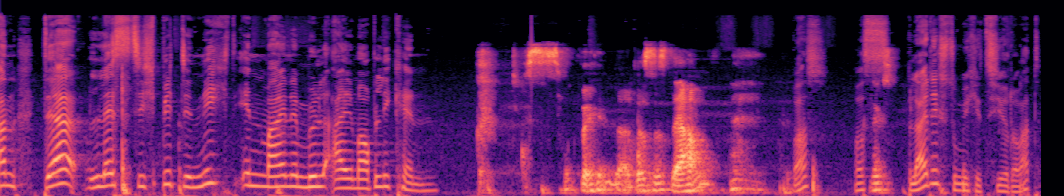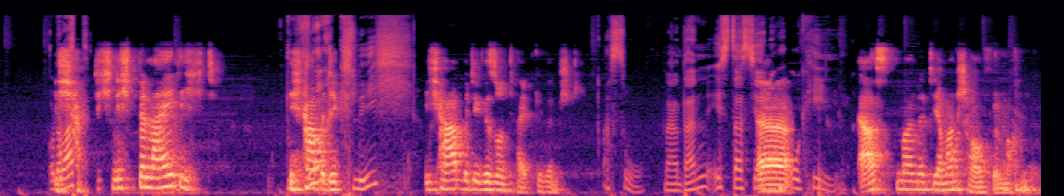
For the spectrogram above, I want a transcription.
Mann, der lässt sich bitte nicht in meine Mülleimer blicken. Du bist so behindert. Das ist der Hammer. Was? Was? Nix. Beleidigst du mich jetzt hier, oder was? Oder Ich habe dich nicht beleidigt. Ich habe, dir, ich habe dir Gesundheit gewünscht. Ach so. Na, dann ist das ja Äh. okay. Erstmal eine Diamantschaufel machen.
